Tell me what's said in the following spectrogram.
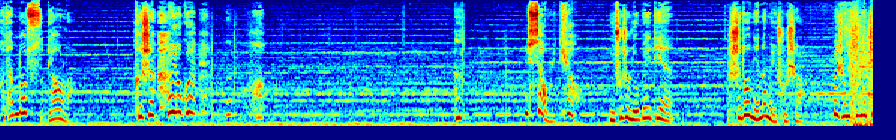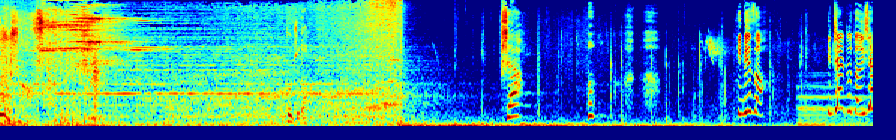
可他们都死掉了。可是有鬼！嗯，你吓我一跳。你说这刘碑殿十多年都没出事儿，为什么偏偏这个时候？不知道。谁啊？啊！你别走，你站住，等一下。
